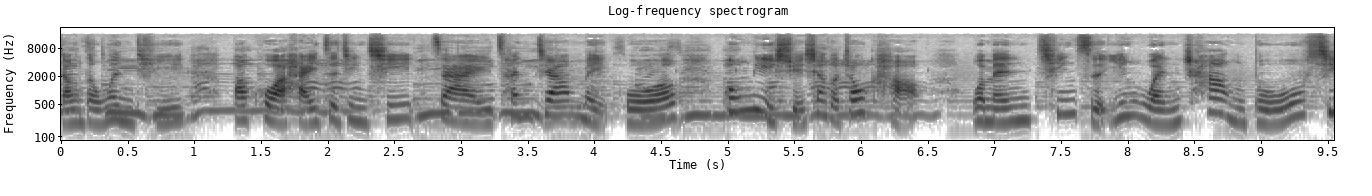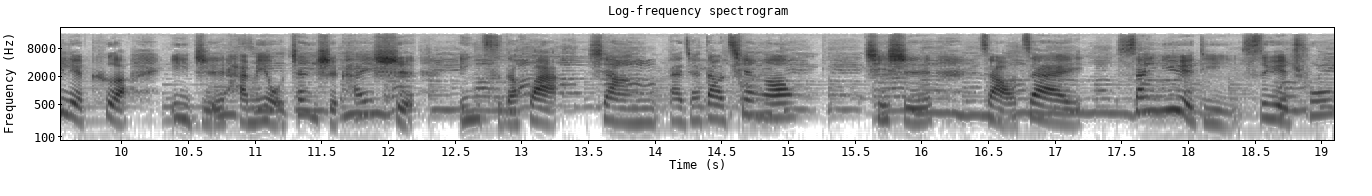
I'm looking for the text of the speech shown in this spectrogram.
等等问题，包括孩子近期在参加美国公立学校的周考，我们亲子英文畅读系列课一直还没有正式开始。因此的话，向大家道歉哦。其实，早在三月底四月初，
